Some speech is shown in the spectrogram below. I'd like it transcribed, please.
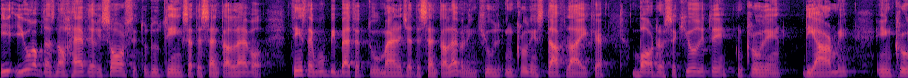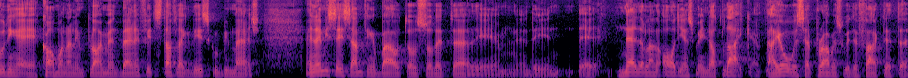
Europe does not have the resources to do things at the central level, things that would be better to manage at the central level, including stuff like uh, border security, including the army, including a common unemployment benefit, stuff like this could be managed. And let me say something about also that uh, the, um, the, the, Netherlands audience may not like. I always have problems with the fact that uh,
